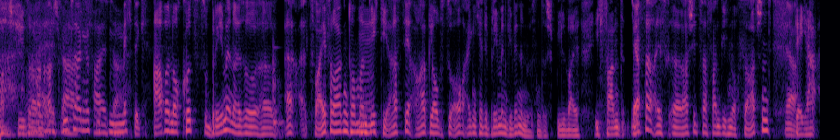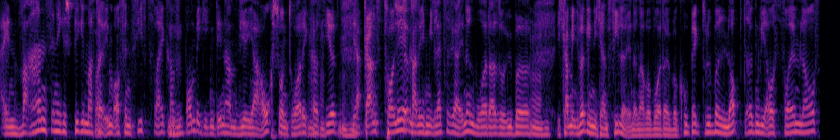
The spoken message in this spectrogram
acht Nach Spieltagen. acht Spieltagen ist das Falter. mächtig. Aber noch kurz zu Bremen. Also äh, äh, zwei Fragen, Tom, Mhm. an dich. Die erste, A, glaubst du auch, eigentlich hätte Bremen gewinnen müssen, das Spiel? Weil ich fand, besser als äh, Rashica fand ich noch Sargent, Ja. der ja ein wahnsinniges Spiel gemacht hat im Offensiv-Zweikampf Bombe. Gegen den haben wir ja auch schon Tore kassiert. Ja. Ganz tolle, Stimmt. kann ich mich letztes Jahr erinnern, wo er da so über, ich kann mich wirklich nicht an viel erinnern, aber wo er da über Kubek drüber, lobt irgendwie aus vollem Lauf.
